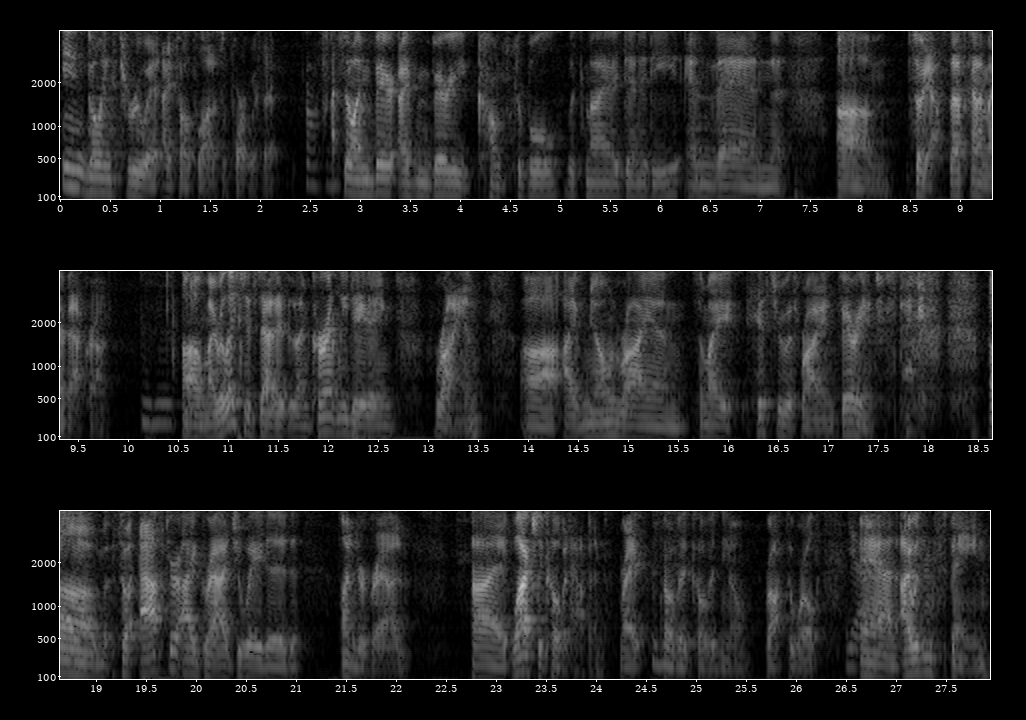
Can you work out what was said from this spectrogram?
in going through it, I felt a lot of support with it. Awesome. so i'm very i'm very comfortable with my identity and then um so yeah so that's kind of my background. Um, my relationship status is i'm currently dating ryan. Uh, i've known ryan so my history with ryan very interesting um, so after i graduated undergrad i well actually covid happened right? Covid covid you know rocked the world. Yeah. and i was in spain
